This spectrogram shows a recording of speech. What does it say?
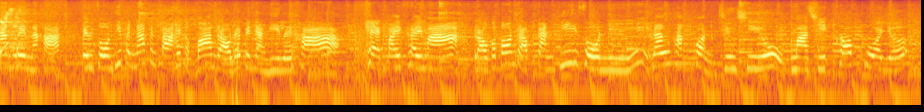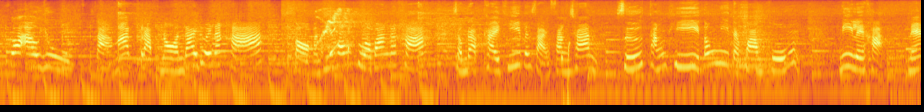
นั่งเล่นนะคะ เป็นโซนที่เป็นหน้าเป็นตาให้กับบ้านเราได้เป็นอย่างดีเลยค่ะ แขกไปใครมา เราก็ต้อนรับกันที่โซนนี้นั่ง ชิลสมาชิกครอบครัวเยอะ ก็เอาอยู่ สามารถปรับนอนได้ด้วยนะคะ ต่อกันที่ห้องครัวบ้างนะคะสำหรับใครที่เป็นสายฟังก์ชัน ซื้อทั้งทีต้องมีแต่ความคุ้ม นี่เลยค่ะ แนะ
